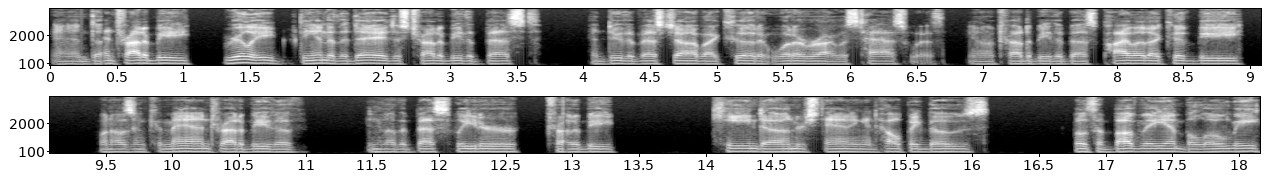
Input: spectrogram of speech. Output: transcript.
and, uh, and try to be really the end of the day, just try to be the best and do the best job I could at whatever I was tasked with. You know, try to be the best pilot I could be when I was in command, try to be the, you know, the best leader, try to be keen to understanding and helping those both above me and below me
